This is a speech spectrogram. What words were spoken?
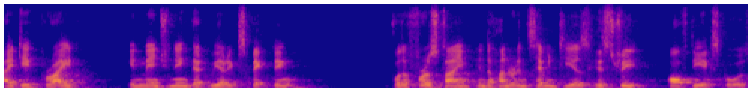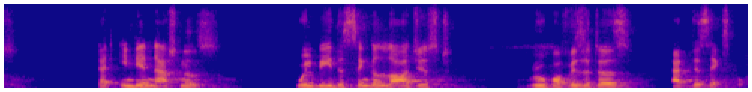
I take pride in mentioning that we are expecting for the first time in the 170 years history of the expos that Indian nationals will be the single largest group of visitors at this expo.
